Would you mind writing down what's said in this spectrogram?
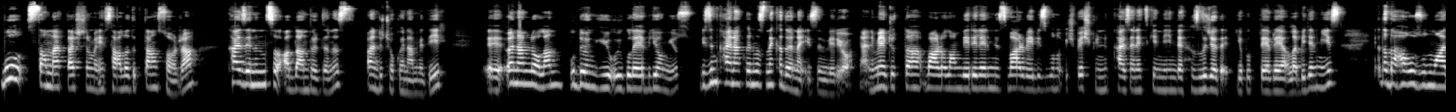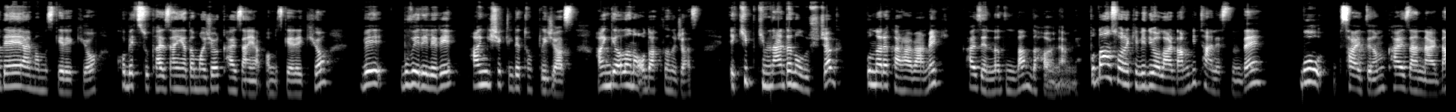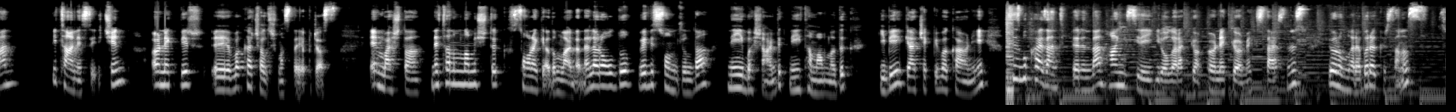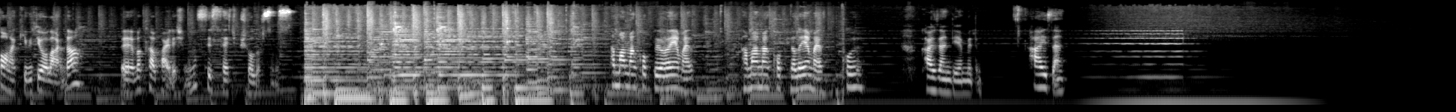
Bu standartlaştırmayı sağladıktan sonra Kaizen'i nasıl adlandırdığınız bence çok önemli değil. Ee, önemli olan bu döngüyü uygulayabiliyor muyuz? Bizim kaynaklarımız ne kadarına izin veriyor? Yani mevcutta var olan verilerimiz var ve biz bunu 3-5 günlük Kaizen etkinliğinde hızlıca da yapıp devreye alabilir miyiz? Ya da daha uzun vadeye yaymamız gerekiyor. Kobetsu Kaizen ya da Major Kaizen yapmamız gerekiyor. Ve bu verileri hangi şekilde toplayacağız? Hangi alana odaklanacağız? Ekip kimlerden oluşacak? Bunlara karar vermek Kaizen'in adından daha önemli. Bundan sonraki videolardan bir tanesinde bu saydığım Kaizen'lerden bir tanesi için örnek bir e, vaka çalışması da yapacağız. En başta ne tanımlamıştık, sonraki adımlarda neler oldu ve biz sonucunda neyi başardık, neyi tamamladık gibi gerçek bir vaka örneği. Siz bu Kaizen tiplerinden hangisiyle ilgili olarak gö- örnek görmek istersiniz? Yorumlara bırakırsanız sonraki videolarda e, vaka paylaşımını siz seçmiş olursunuz. Tamamen kopyalayamayız. Tamamen kopyalayamayız. Ko- Kaizen diyemedim. Kaizen.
